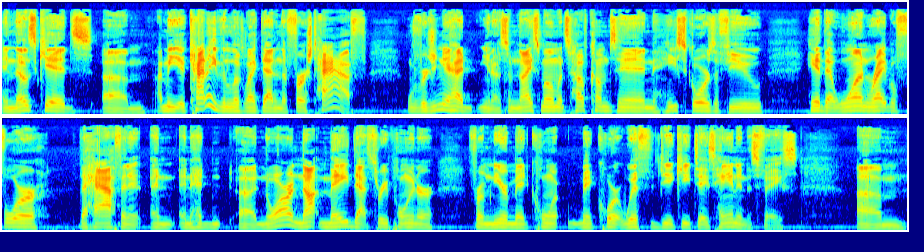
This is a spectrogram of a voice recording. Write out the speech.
And those kids, um, I mean, it kind of even looked like that in the first half. Virginia had you know some nice moments. Huff comes in, he scores a few. He had that one right before the half, and it and and had uh, Nwora not made that three pointer from near mid mid court with Diakite's hand in his face. Um,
